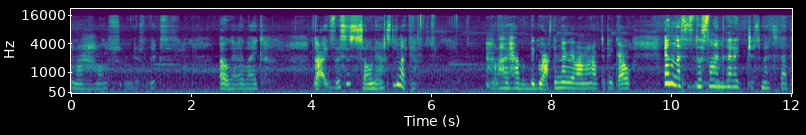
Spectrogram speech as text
On our house and just mix Okay, like, guys, this is so nasty. Like, I have a big rock in there that I'm gonna have to take out, and this is the slime that I just messed up.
